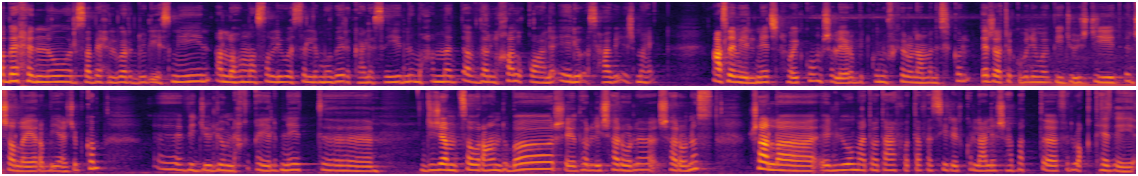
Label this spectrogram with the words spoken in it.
صباح النور صباح الورد والياسمين. اللهم صل وسلم وبارك على سيدنا محمد أفضل الخلق وعلى آله وأصحابه أجمعين. عسلامة يا البنات شحويكم إن شاء الله يا رب تكونوا في خير ونعم الناس الكل. رجعت لكم اليوم فيديو جديد. إن شاء الله يا رب يعجبكم. آه فيديو اليوم الحقيقة يا البنات آه ديجا متصور عنده برشا يظهر لي شهر ولا شهر ونص. إن شاء الله اليوم تعرفوا التفاصيل الكل علاش هبط في الوقت هذايا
